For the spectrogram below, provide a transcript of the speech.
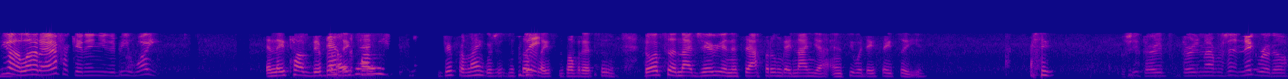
you got a lot of African in you to be white. and they talk different. That's They talk different languages in some But- places over there too. Go up to a Nigerian and say Afarunge Nanya and see what they say to you. She 30 39 percent Negro though.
